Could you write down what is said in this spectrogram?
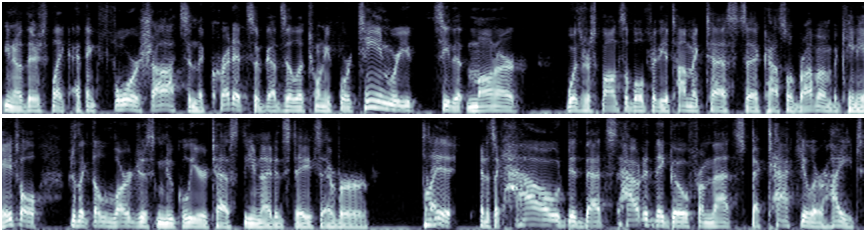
you know there's like I think four shots in the credits of Godzilla 2014 where you see that Monarch was responsible for the atomic tests at Castle Bravo and Bikini Atoll, which is like the largest nuclear test the United States ever did. And it's like, how did that? How did they go from that spectacular height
